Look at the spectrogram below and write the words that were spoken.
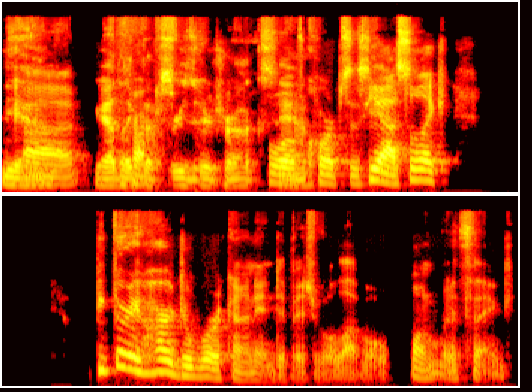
Yeah. Uh, yeah. Like the freezer trucks. Full yeah. of corpses. Yeah. So like, be very hard to work on an individual level, one would think.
